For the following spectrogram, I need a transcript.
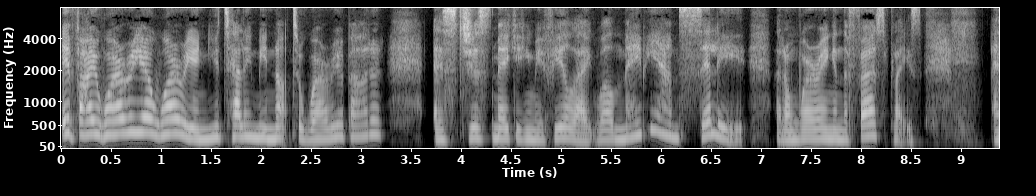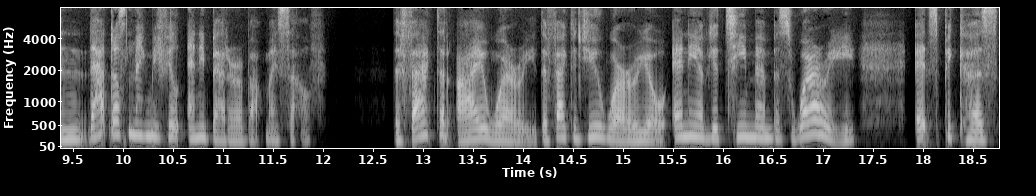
if I worry, I worry, and you telling me not to worry about it is just making me feel like, well, maybe I'm silly that I'm worrying in the first place. And that doesn't make me feel any better about myself. The fact that I worry, the fact that you worry, or any of your team members worry, it's because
